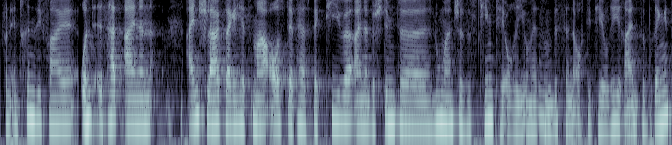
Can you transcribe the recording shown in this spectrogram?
von Intrinsify und es hat einen Einschlag, sage ich jetzt mal, aus der Perspektive eine bestimmte Luhmannsche Systemtheorie, um jetzt so ein mhm. bisschen auch die Theorie reinzubringen.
